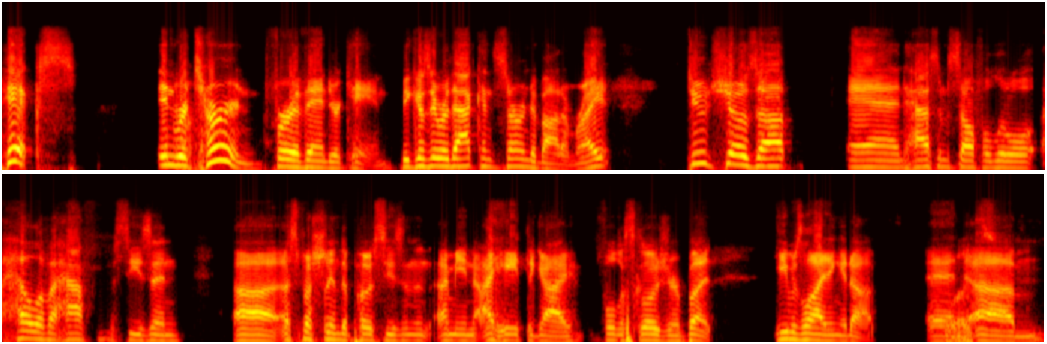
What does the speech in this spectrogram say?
picks in return for Evander Kane because they were that concerned about him, right? Dude shows up and has himself a little hell of a half of a season, uh, especially in the postseason. I mean, I hate the guy, full disclosure, but he was lighting it up. And um,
